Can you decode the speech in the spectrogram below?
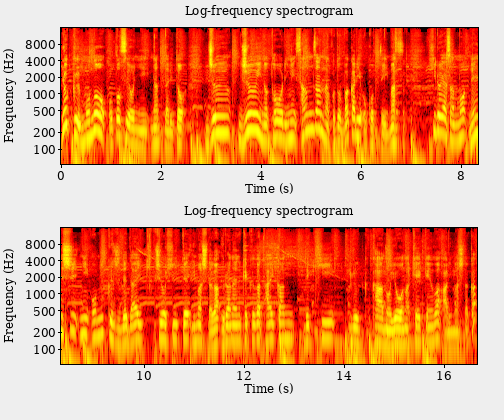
よく物を落とすようになったりと順順位の通りに散々なことばかり起こっていますひろやさんも年始におみくじで大吉を引いていましたが占いの結果が体感できるかのような経験はありましたか？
